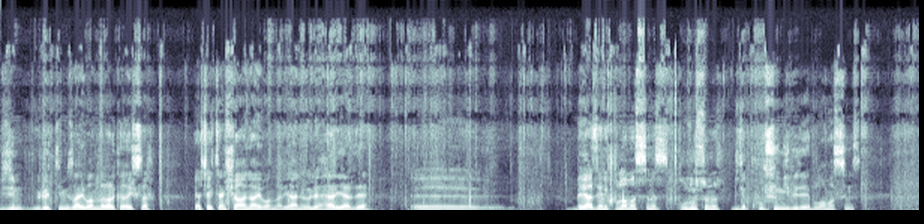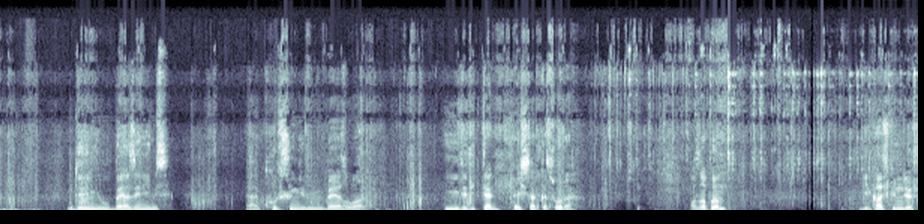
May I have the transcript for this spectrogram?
bizim ürettiğimiz hayvanlar arkadaşlar gerçekten şahane hayvanlar. Yani öyle her yerde e, beyaz yenik bulamazsınız. Bulursunuz. Bir de kurşun gibi de bulamazsınız. Bu dediğim gibi bu beyaz yeniğimiz yani kurşun gibi bir beyaz olacak. İyi dedikten 5 dakika sonra. Azap'ım birkaç gündür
